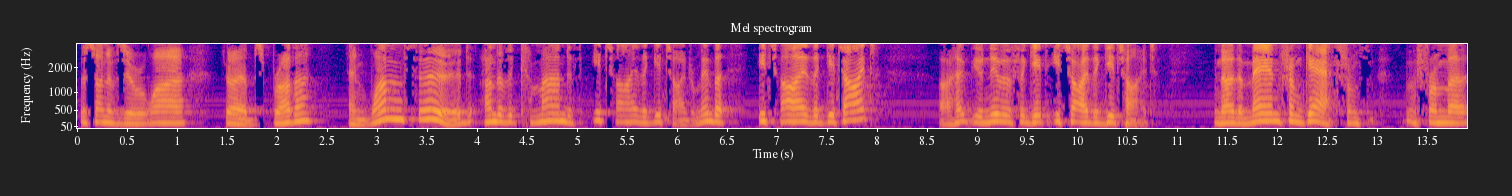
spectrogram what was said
the son of Zeruiah, Joab's brother, and one third under the command of Ittai the Gittite. Remember Ittai the Gittite? I hope you never forget Ittai the Gittite. You know, the man from Gath, from, from uh,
